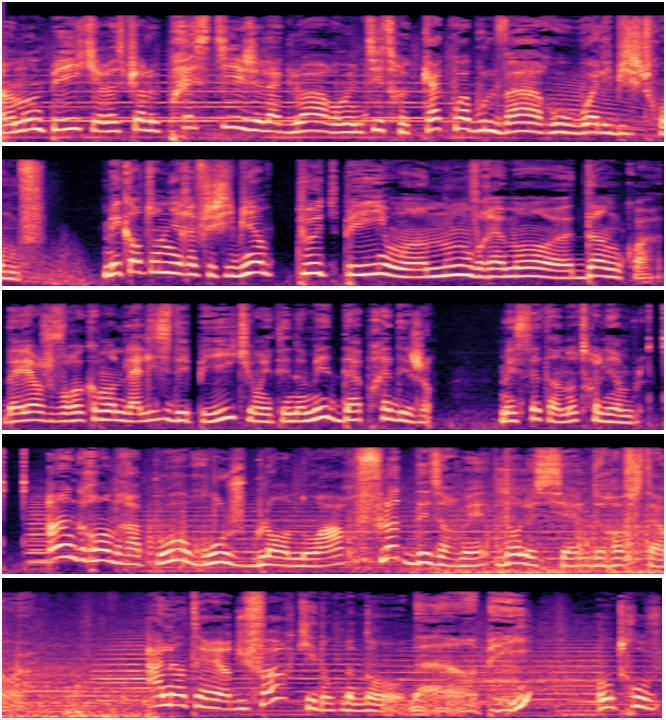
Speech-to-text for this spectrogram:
Un nom de pays qui respire le prestige et la gloire au même titre qu'Aqua Boulevard ou Walibi Schtroumpf. Mais quand on y réfléchit bien, peu de pays ont un nom vraiment euh, dingue quoi. D'ailleurs, je vous recommande la liste des pays qui ont été nommés d'après des gens. Mais c'est un autre lien bleu. Un grand drapeau rouge, blanc, noir flotte désormais dans le ciel de Hofstauer. À l'intérieur du fort, qui est donc maintenant bah, un pays, on trouve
